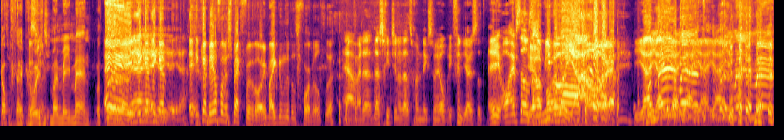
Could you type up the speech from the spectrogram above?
soort Roy is my main man. Wat, Hey, hey, hey, Ja, ik, heb, ja, ik, heb, ja, ik heb heel veel respect voor Roy, maar ik noemde dat als voorbeeld. Ja, maar da- daar schiet je inderdaad gewoon niks mee op. Ik vind juist dat... Hé, hey, oh, hij heeft zelfs Ja, een amiibo. Ja hoor. Ja, ja, ja, ja, ja, ja, ja. Man.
